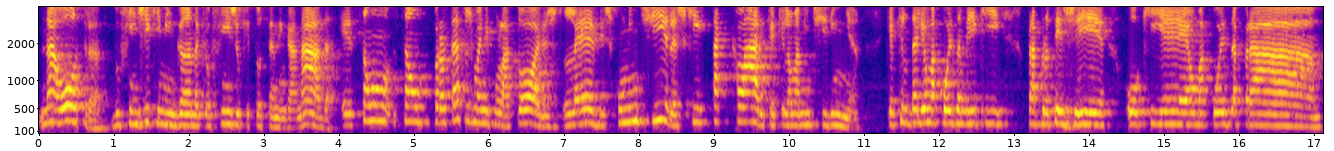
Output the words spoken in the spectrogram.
Na outra, do fingir que me engana, que eu finjo que estou sendo enganada, é, são, são processos manipulatórios leves com mentiras que está claro que aquilo é uma mentirinha, que aquilo dali é uma coisa meio que para proteger ou que é uma coisa para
